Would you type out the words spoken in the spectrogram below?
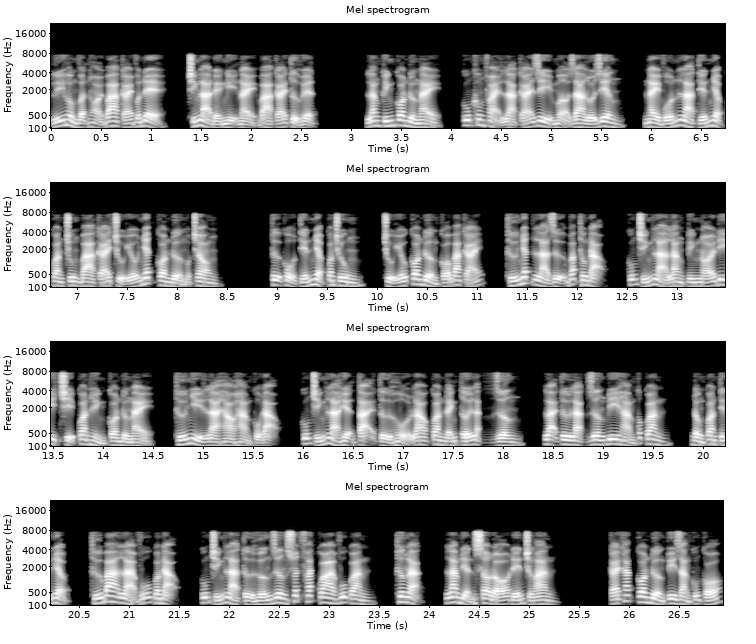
Lý hồng vận hỏi ba cái vấn đề, chính là đề nghị này ba cái tử huyệt. Lăng kính con đường này, cũng không phải là cái gì mở ra lối riêng, này vốn là tiến nhập quan trung ba cái chủ yếu nhất con đường một trong. Tự cổ tiến nhập quan trung, chủ yếu con đường có ba cái, thứ nhất là dự bắt thông đạo, cũng chính là lăng kính nói đi chỉ quan hình con đường này, thứ nhì là hào hàm cổ đạo, cũng chính là hiện tại từ hổ lao quan đánh tới lạc dương, lại từ lạc dương đi hàm cốc quan, đồng quan tiến nhập, thứ ba là vũ quan đạo, cũng chính là từ hướng dương xuất phát qua vũ quan, thương lạc lam điển sau đó đến trường an. Cái khác con đường tuy rằng cũng có,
